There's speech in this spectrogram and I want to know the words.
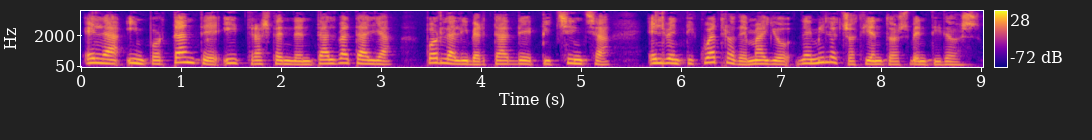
en la importante y trascendental batalla por la libertad de Pichincha el 24 de mayo de 1822.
